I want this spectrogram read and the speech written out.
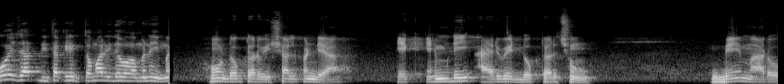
કોઈ જાતની તકલીફ તમારી દવામાં નહીં. હું ડૉક્ટર વિશાલ પંડ્યા એક એમડી આયુર્વેદ ડૉક્ટર છું. મેં મારો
